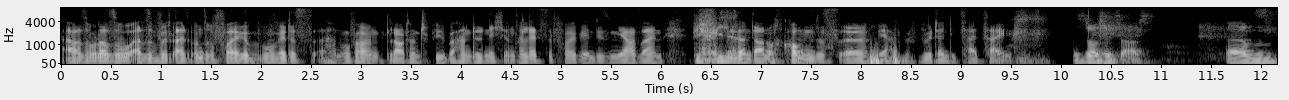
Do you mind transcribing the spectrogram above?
Aber so oder so, also wird halt unsere Folge, wo wir das Hannover und Lautern-Spiel behandeln, nicht unsere letzte Folge in diesem Jahr sein. Wie viele dann da noch kommen, das äh, ja, wird dann die Zeit zeigen. So sieht's aus. Ähm,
